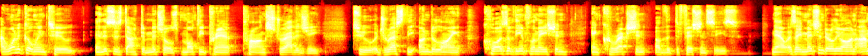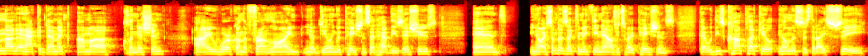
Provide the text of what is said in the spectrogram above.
I want to go into, and this is Dr. Mitchell's multi pronged strategy to address the underlying cause of the inflammation and correction of the deficiencies. Now, as I mentioned earlier on, I'm not an academic, I'm a clinician. I work on the front line, you know, dealing with patients that have these issues. And, you know, I sometimes like to make the analogy to my patients that with these complex Ill- illnesses that I see,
